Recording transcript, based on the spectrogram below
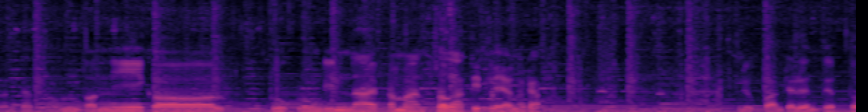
ต้นกระถมตอนนี้ก็ ลูกลงดินได้ประมาณสองอาทิตย์แล้วนะครับดูความเจริญเติบโต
